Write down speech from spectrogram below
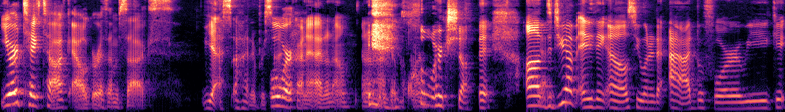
Your TikTok algorithm sucks. Yes, 100%. We'll work on it. I don't know. I don't know. we'll workshop it. Um, Yeah. Did you have anything else you wanted to add before we get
